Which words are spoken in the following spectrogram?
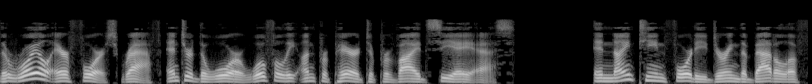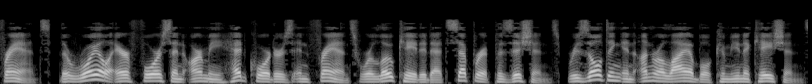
The Royal Air Force RAF entered the war woefully unprepared to provide CAS. In 1940 during the Battle of France, the Royal Air Force and Army headquarters in France were located at separate positions, resulting in unreliable communications.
